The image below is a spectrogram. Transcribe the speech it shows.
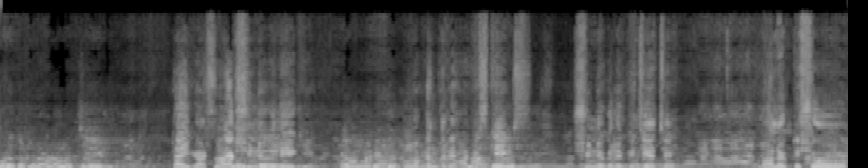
পরিচিত খেলোয়াড়রা হচ্ছে টাইগার্স এক শূন্য গোলে এগিয়ে। এবং মাঠের পক্ষান্তরে হাফিজ কিংস শূন্য গোলে পিছিয়ে আছে। ভালো একটি শট।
